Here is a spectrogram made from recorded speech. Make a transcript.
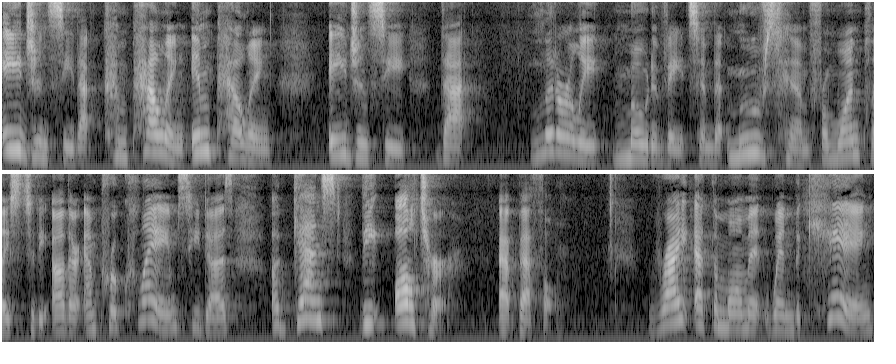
agency, that compelling, impelling agency that literally motivates him, that moves him from one place to the other, and proclaims, he does, against the altar at Bethel. Right at the moment when the king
